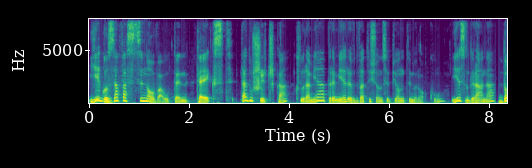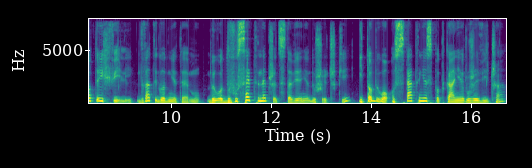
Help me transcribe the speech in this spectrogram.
Jego zafascynował ten tekst. Ta duszyczka, która miała premierę w 2005 roku, jest grana do tej chwili. Dwa tygodnie temu było dwusetne przedstawienie duszyczki i to było ostatnie spotkanie Różewicza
